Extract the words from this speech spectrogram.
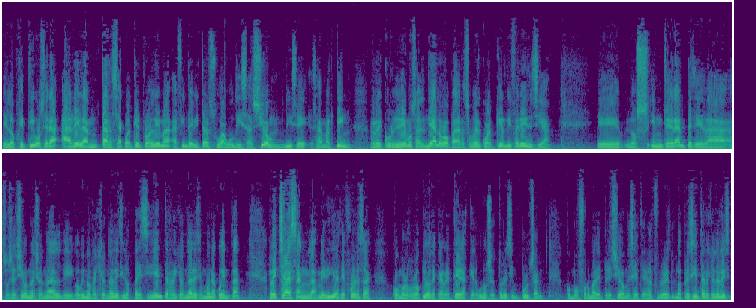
El objetivo será adelantarse a cualquier problema a fin de evitar su agudización, dice San Martín. Recurriremos al diálogo para resolver cualquier diferencia. Eh, los integrantes de la Asociación Nacional de Gobiernos Regionales y los presidentes regionales en buena cuenta rechazan las medidas de fuerza como los bloqueos de carreteras que algunos sectores impulsan como forma de presión, etcétera. Los presidentes regionales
